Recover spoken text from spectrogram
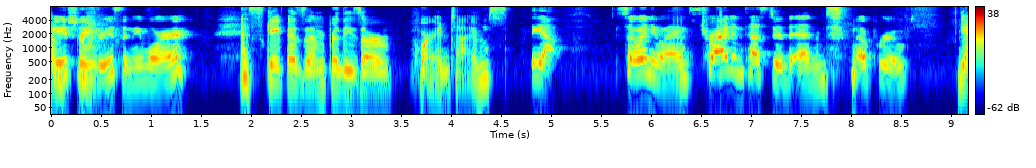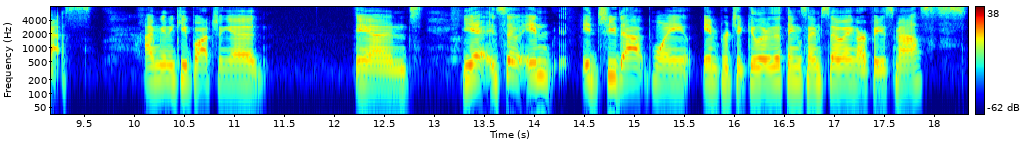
vacation in Greece anymore. Escapism for these are quarantine times. Yeah. So anyway, tried and tested and approved. Yes. I'm going to keep watching it. And yeah, so in, in to that point in particular the things I'm sewing are face masks.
